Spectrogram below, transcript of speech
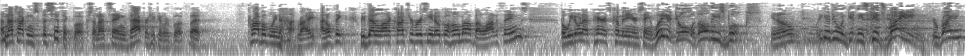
I'm not talking specific books. I'm not saying that particular book, but probably not, right? I don't think we've got a lot of controversy in Oklahoma about a lot of things, but we don't have parents coming in here and saying, what are you doing with all these books? You know? What are you doing getting these kids writing? You're writing?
